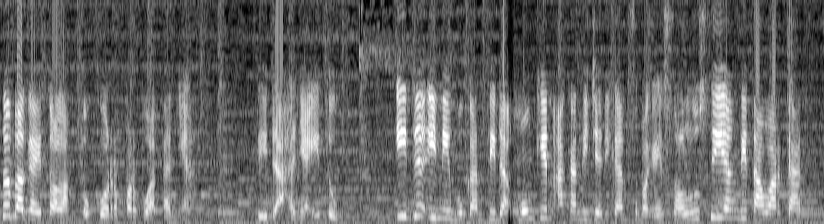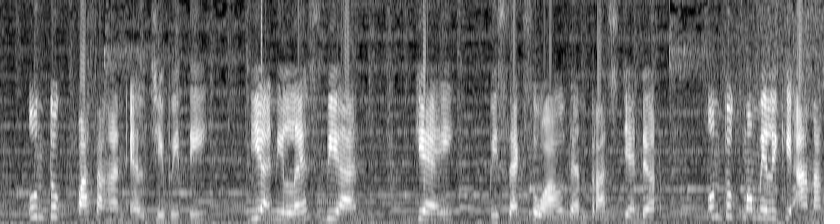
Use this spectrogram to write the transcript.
sebagai tolak ukur perbuatannya. Tidak hanya itu, ide ini bukan tidak mungkin akan dijadikan sebagai solusi yang ditawarkan untuk pasangan LGBT, yakni lesbian, gay, biseksual, dan transgender untuk memiliki anak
